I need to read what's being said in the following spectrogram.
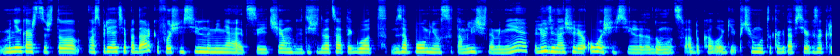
мне кажется, что восприятие подарков очень сильно меняется, и чем 2020 год запомнился там лично мне, люди начали очень сильно задумываться об экологии. Почему-то, когда всех закрыли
